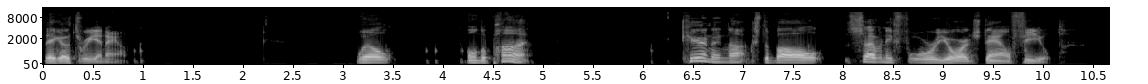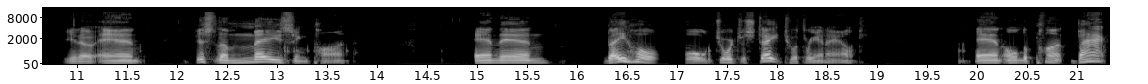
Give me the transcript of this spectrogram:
They go three and out. Well, on the punt, Kiernan knocks the ball 74 yards downfield, you know, and just an amazing punt. And then they hold Georgia State to a three and out. And on the punt back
